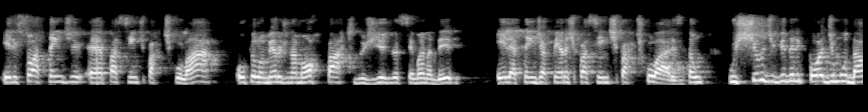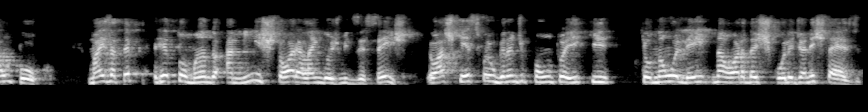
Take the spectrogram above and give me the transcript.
ele só atende é, paciente particular, ou pelo menos na maior parte dos dias da semana dele, ele atende apenas pacientes particulares. Então, o estilo de vida ele pode mudar um pouco. Mas até retomando a minha história lá em 2016, eu acho que esse foi o grande ponto aí que, que eu não olhei na hora da escolha de anestésio.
